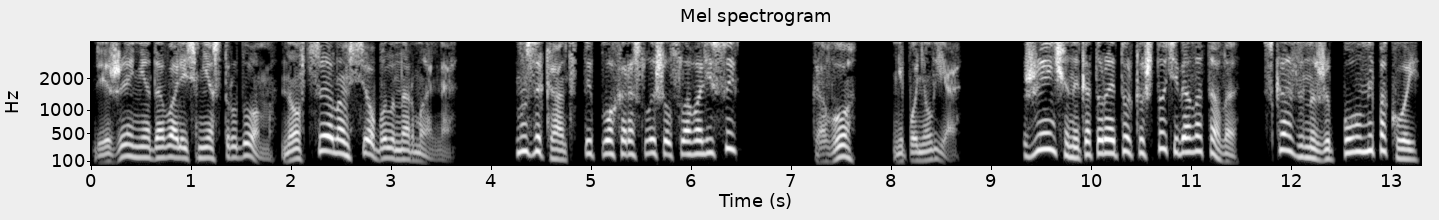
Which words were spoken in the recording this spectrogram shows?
Движения давались мне с трудом, но в целом все было нормально. «Музыкант, ты плохо расслышал слова лисы?» «Кого?» — не понял я. «Женщины, которая только что тебя латала. Сказано же, полный покой».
